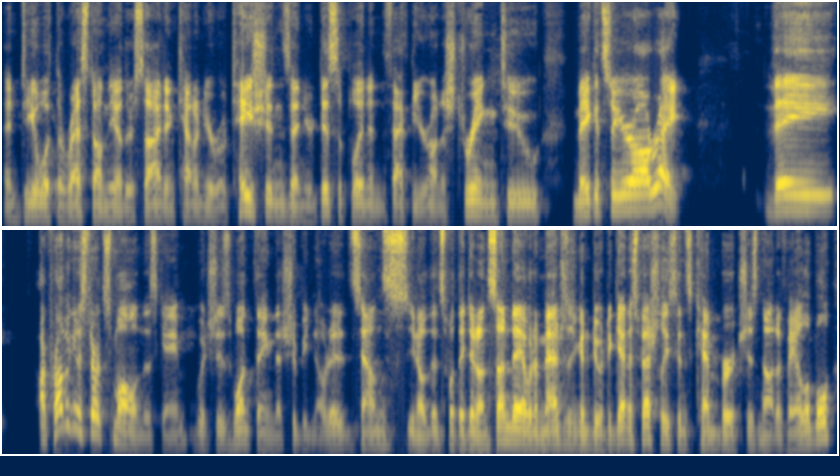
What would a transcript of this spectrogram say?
and deal with the rest on the other side and count on your rotations and your discipline and the fact that you're on a string to make it so you're all right. They are probably going to start small in this game, which is one thing that should be noted. It sounds, you know, that's what they did on Sunday. I would imagine they're going to do it again, especially since Khem Birch is not available.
